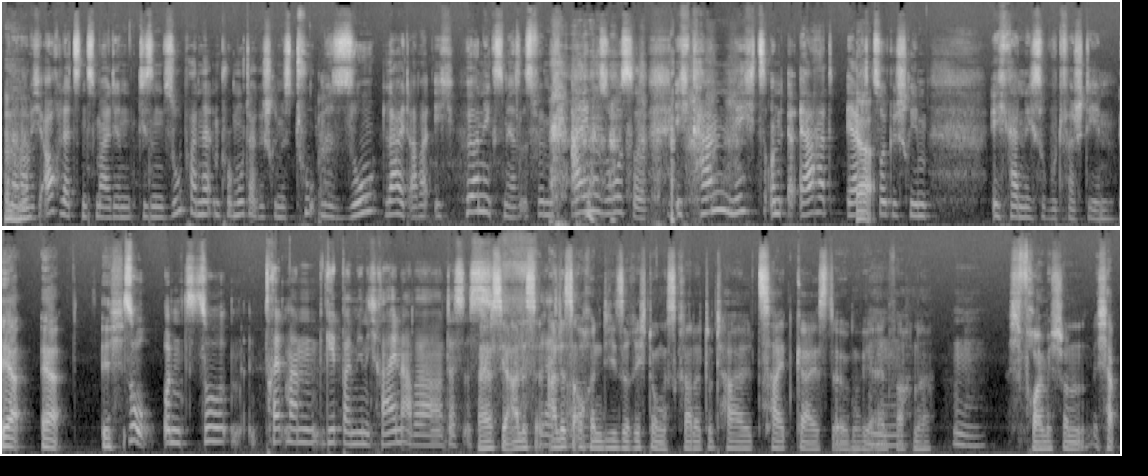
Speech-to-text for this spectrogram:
Und dann habe ich auch letztens mal den, diesem super netten Promoter geschrieben, es tut mir so leid, aber ich höre nichts mehr. Es ist für mich eine Soße. Ich kann nichts. Und er hat ehrlich Ja. zurückgeschrieben, ich kann nicht so gut verstehen. Ja, ja. Ich, So, und so Trettmann geht bei mir nicht rein, aber das ist. das ist ja alles, alles auch in diese Richtung. Ist gerade total Zeitgeist irgendwie Mhm. einfach, ne? Ich freue mich schon. Ich habe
